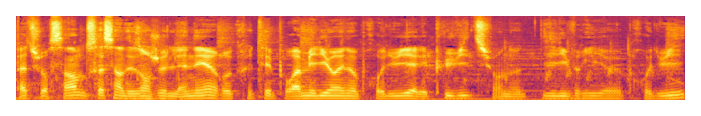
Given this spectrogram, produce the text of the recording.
pas toujours simple. Ça, c'est un des enjeux de l'année, recruter pour améliorer nos produits, aller plus vite sur notre delivery produit.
